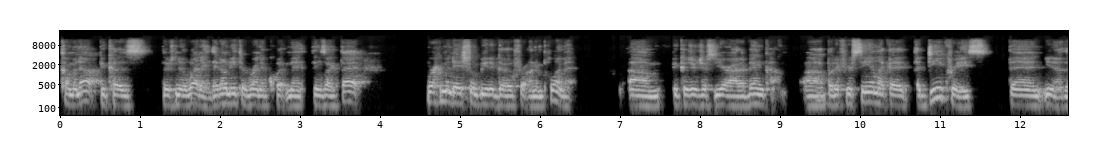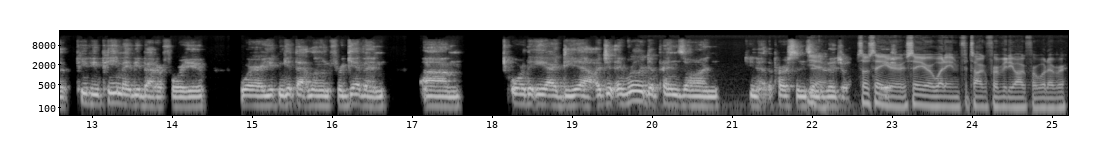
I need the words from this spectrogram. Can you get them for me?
coming up because there's no wedding. They don't need to rent equipment, things like that. Recommendation would be to go for unemployment um, because you're just you're out of income. Uh, but if you're seeing like a, a decrease, then you know the PPP may be better for you, where you can get that loan forgiven, um, or the EIDL. It, just, it really depends on you know the person's yeah. individual. So say you're say you're a wedding photographer, videographer, whatever,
